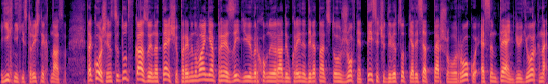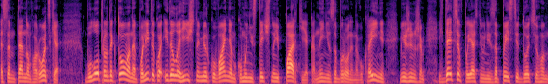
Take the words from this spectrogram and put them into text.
їхніх історичних назв. Також інститут вказує на те, що перейменування президією Верховної Ради України 19 жовтня 1951 року СМТ Нью-Йорк на СМТ Новгородське було продиктоване політико-ідеологічним міркуванням комуністичної партії, яка нині заборонена в Україні. Між іншим, йдеться в пояснюваній записці до цього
